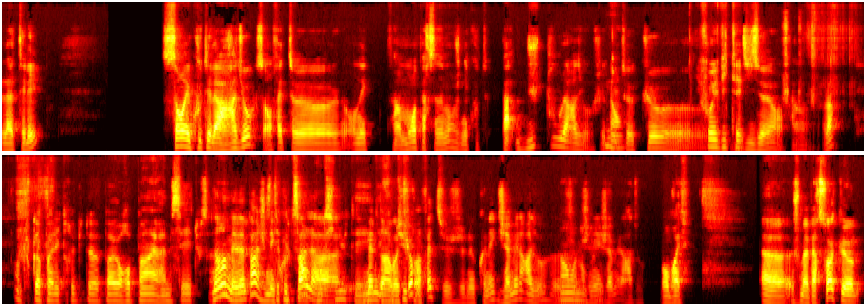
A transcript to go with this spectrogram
la télé, sans écouter la radio, ça, en fait, euh, on est, enfin moi personnellement, je n'écoute pas du tout la radio. J'écoute que euh, Il faut éviter. 10 heures, enfin voilà. En tout cas, pas les trucs de pas européen, RMC, tout ça. Non, non, mais même pas, je n'écoute pas la, même dans la voiture, quoi. en fait, je, ne connecte jamais la radio. Non, je n'ai jamais la radio. Bon, bref. Euh, je m'aperçois que,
